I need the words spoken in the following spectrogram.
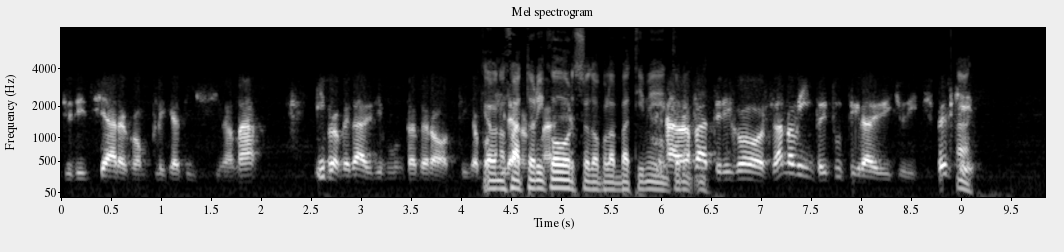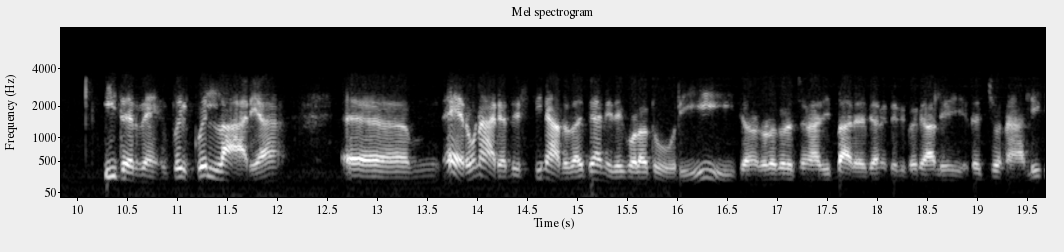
giudiziaria complicatissima, ma i proprietari di Punta Perottica che hanno fatto ricorso dopo l'abbattimento hanno fatto ricorso, hanno vinto in tutti i gradi di giudizio perché ah. terreni, quell'area eh, era un'area destinata dai piani regolatori, i piani regolatori regionali di Bari e i piani territoriali regionali,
